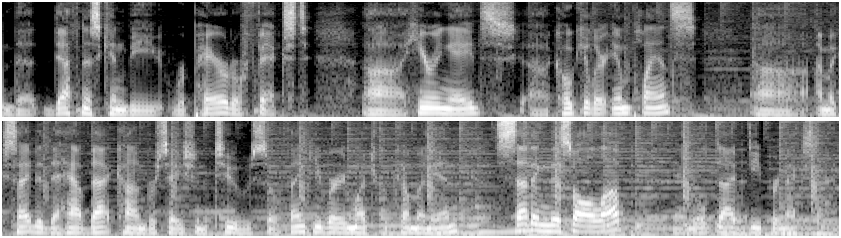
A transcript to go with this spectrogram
that deafness can be repaired or fixed. Uh, hearing aids, uh, cochlear implants. Uh, I'm excited to have that conversation too. So thank you very much for coming in, setting this all up, and we'll dive deeper next time.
